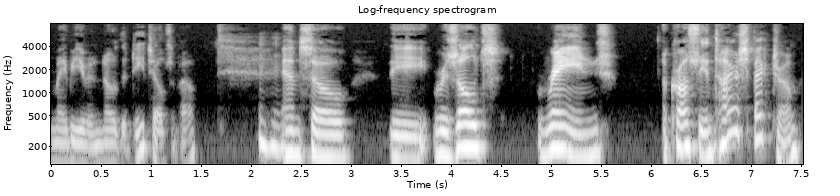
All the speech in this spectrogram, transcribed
maybe even know the details about. Mm-hmm. And so the results range across the entire spectrum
